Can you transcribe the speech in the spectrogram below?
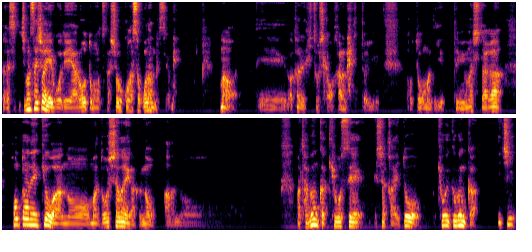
だから一番最初は英語でやろうと思ってた証拠はそこなんですよね。まあ、えー、わかる人しかわからないということまで言ってみましたが、本当はね、今日はあの、まあ、同志社大学の、あの、まあ、多文化共生社会と教育文化1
